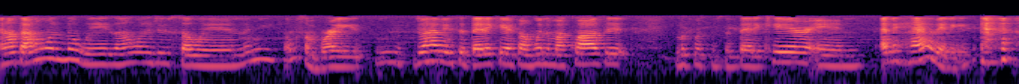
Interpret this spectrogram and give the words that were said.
and I was like, I don't want to do wigs. I don't want to do sew-in. Let me, I want some braids. Do I have any synthetic hair? So I went to my closet, looked for some synthetic hair, and I didn't have any.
